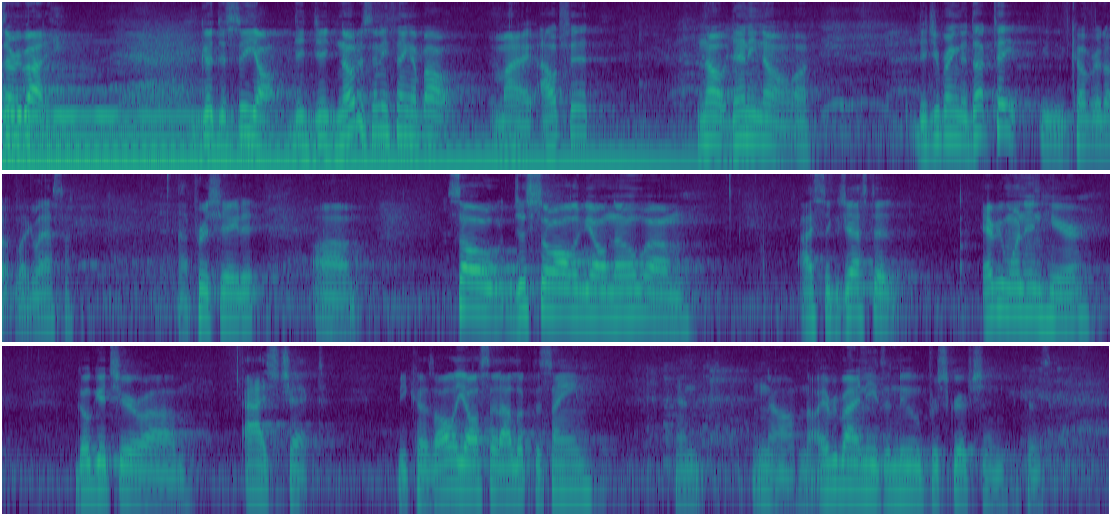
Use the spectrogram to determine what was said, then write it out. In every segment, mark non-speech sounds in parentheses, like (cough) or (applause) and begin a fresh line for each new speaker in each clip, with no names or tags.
How's everybody? Good to see y'all. Did, you notice anything about my outfit? No, Denny, no. Uh, did you bring the duct tape? You cover it up like last time. I appreciate it. Um, so, just so all of y'all know, um, I suggested everyone in here go get your um, eyes checked because all of y'all said I look the same. And no, no, everybody needs a new prescription because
